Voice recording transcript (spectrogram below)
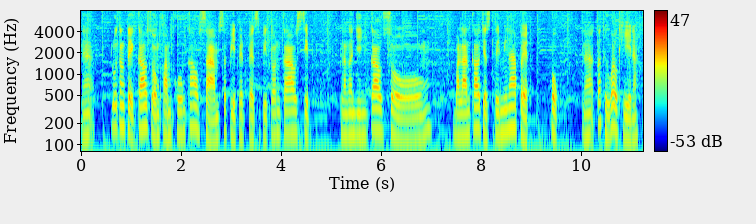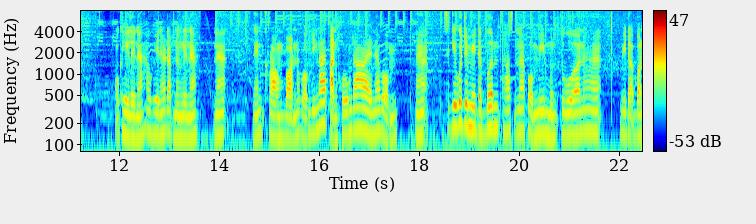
นะฮะลูกตั้งเตะ 92 ความโค้ง 93 สปีดเป็ดเป็ดสปีดต้น 90 พลังการยิง 92 บาลานซ์ 97สเตมิน่าเป็ด 6 นะฮะ ก็ถือว่าโอเคนะ โอเคเลยนะ โอเคในระดับหนึ่งเลยนะ นะ เน้นครองบอลนะผม ยิงได้ปั่นโค้งได้นะผมนะฮะ สกิลก็จะมีดับเบิลทัสนะผม มีหมุนตัวนะฮะ มีเดอกบอล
